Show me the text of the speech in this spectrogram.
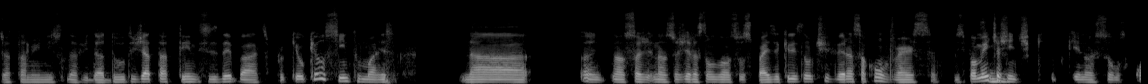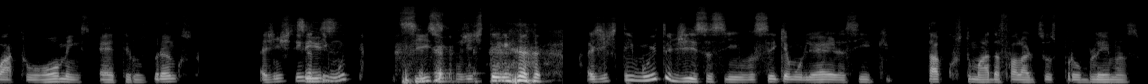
já tá no início da vida adulta e já tá tendo esses debates. Porque o que eu sinto mais na nossa, nossa geração dos nossos pais é que eles não tiveram essa conversa. Principalmente a Sim. gente, que- porque nós somos quatro homens héteros brancos, a gente ainda tem Cis. muito. Cis, a gente tem. a gente tem muito disso, assim. Você que é mulher, assim, que tá acostumada a falar dos seus problemas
